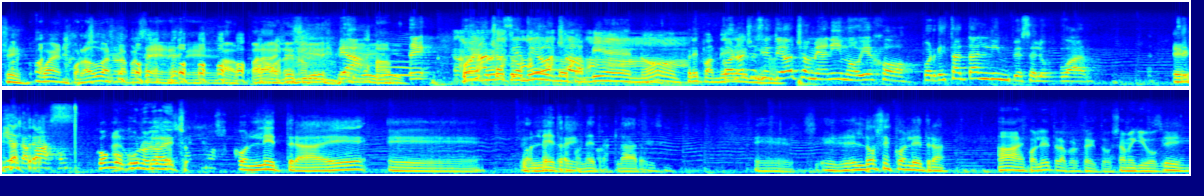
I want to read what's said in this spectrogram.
Sí, bueno. Por la duda no la pasé en este. Ah, pará, ahora, Jessy, ¿no? Mirá, Sí. eh, con Bueno, era otro mundo 878 también, ¿no? Prepandemia. Con 878 me animo, viejo, porque está tan limpio ese lugar. El Sería hashtag capaz. Congo Alguno lo ha hecho. Con letra, ¿eh? eh Con hashtag- con letras, claro. Sí, sí. Eh, el, el 2 es con letra. Ah, es con letra, perfecto, ya me equivoqué.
